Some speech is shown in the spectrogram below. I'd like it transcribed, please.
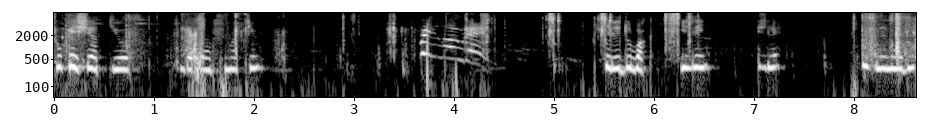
Çok eşya diyor. Buradan şunu atayım. Şöyle dur bak. İzleyin. İzle. İzle ne oluyor.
